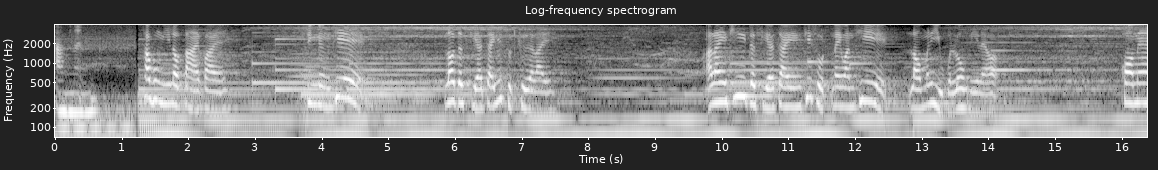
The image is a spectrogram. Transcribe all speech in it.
ตามนั้น ถ้าพรุ่งนี้เราตายไป สิ่งหนึ่งที่เราจะเสียใจที่สุดคืออะไร อะไรที่จะเสียใจที่สุดในวันที่เราไม่ได้อยู่บนโลกนี้แล้ว พ่อแม่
